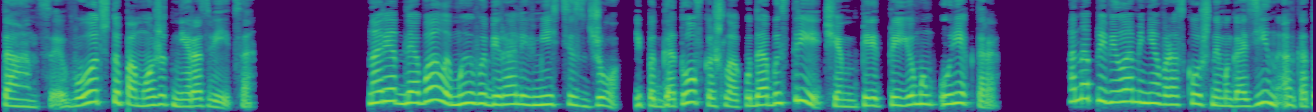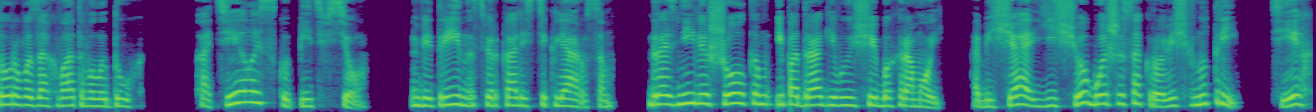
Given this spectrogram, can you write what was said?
Танцы — вот что поможет мне развеяться. Наряд для бала мы выбирали вместе с Джо, и подготовка шла куда быстрее, чем перед приемом у ректора. Она привела меня в роскошный магазин, от которого захватывала дух. Хотелось скупить все. Витрины сверкали стеклярусом, дразнили шелком и подрагивающей бахромой, обещая еще больше сокровищ внутри, тех,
